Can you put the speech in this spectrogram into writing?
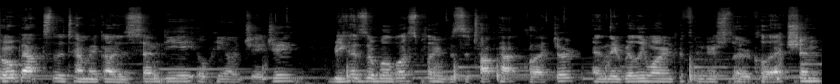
Throwback to the time I got his 78 OP on JJ because the Roblox player was the top hat collector and they really wanted to finish their collection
